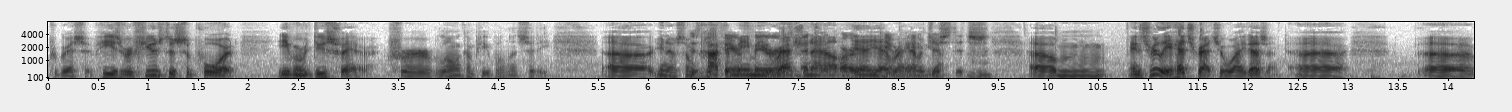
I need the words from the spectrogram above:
progressive. He's refused to support even reduced fare for low-income people in the city. Uh, you know, some is Fair cockamamie rationale. Yeah, yeah, right. I mean, yeah. just it's, um, and it's really a head scratcher why he doesn't. Uh, uh,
